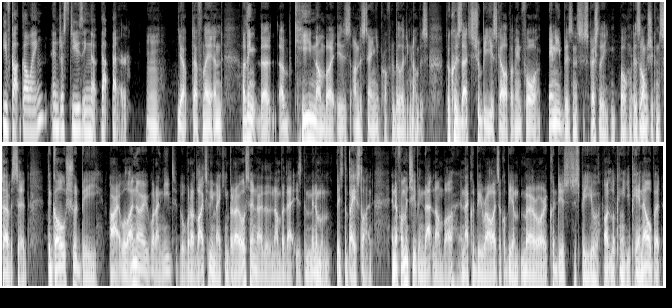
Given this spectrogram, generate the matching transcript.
you've got going and just using the, that better. Mm. Yep, definitely. And I think that a key number is understanding your profitability numbers because that should be your scale up. I mean, for any business, especially, well, as long as you can service it, the goal should be all right, well, I know what I need to, what I'd like to be making, but I also know that the number that is the minimum is the baseline. And if I'm achieving that number, and that could be ROAS, it could be a MER, or it could just, be you uh, looking at your P&L, but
